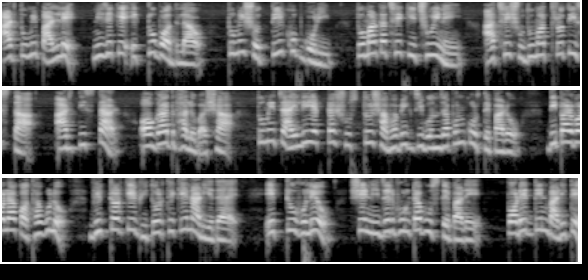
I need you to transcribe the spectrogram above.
আর তুমি পারলে নিজেকে একটু বদলাও। তুমি সত্যিই খুব গরিব। তোমার কাছে কিছুই নেই। আছে শুধুমাত্র তিস্তা। আর তিস্তার অগাধ ভালোবাসা। তুমি চাইলেই একটা সুস্থ, স্বাভাবিক জীবনযাপন করতে পারো। দীপার বলা কথাগুলো ভিক্টরকে ভিতর থেকে নাড়িয়ে দেয়। একটু হলেও সে নিজের ভুলটা বুঝতে পারে। পরের দিন বাড়িতে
